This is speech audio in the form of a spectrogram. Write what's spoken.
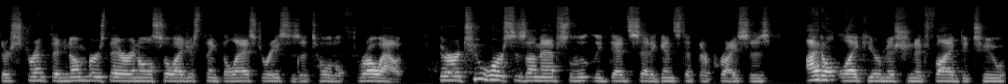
Their strength in numbers there. And also, I just think the last race is a total throwout. There are two horses I'm absolutely dead set against at their prices. I don't like your mission at five to two.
